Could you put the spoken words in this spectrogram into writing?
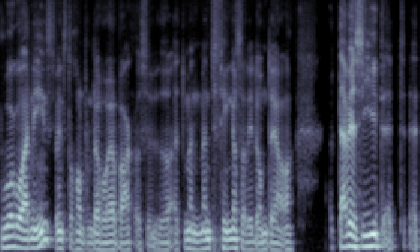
Burgo er den eneste venstre hånd på den der højre bak, og så videre, at man, man tænker sig lidt om der, og der vil jeg sige, at, at,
